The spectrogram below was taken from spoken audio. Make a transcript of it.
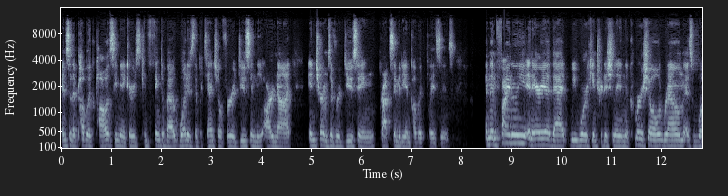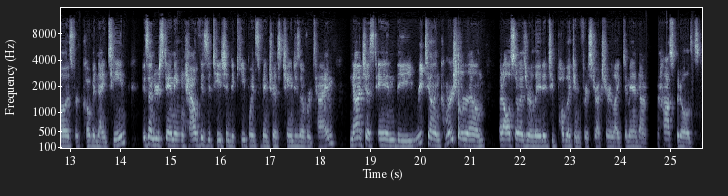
and so that public policymakers can think about what is the potential for reducing the R naught in terms of reducing proximity in public places. And then finally, an area that we work in traditionally in the commercial realm as well as for COVID 19 is understanding how visitation to key points of interest changes over time, not just in the retail and commercial realm, but also as related to public infrastructure like demand on hospitals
